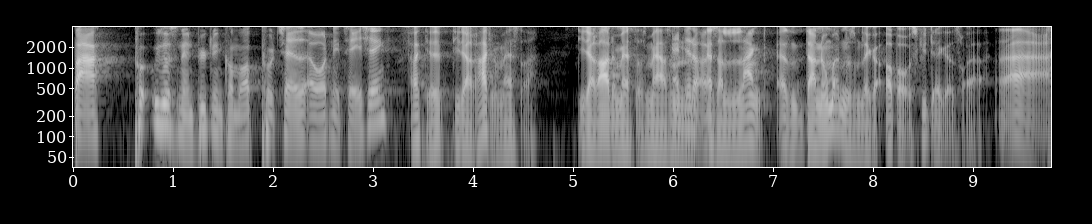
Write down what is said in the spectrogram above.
bare på ydersiden af en bygning kommer op på taget af 8. etage, ikke? Fuck det, de der radiomaster. De der radiomaster, som er sådan, Ja, er altså langt, altså der er nogle af dem, som ligger op over skydækket, tror jeg. Ah,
